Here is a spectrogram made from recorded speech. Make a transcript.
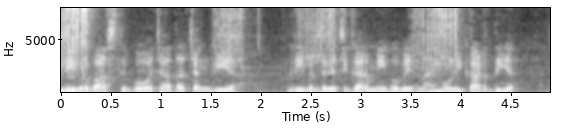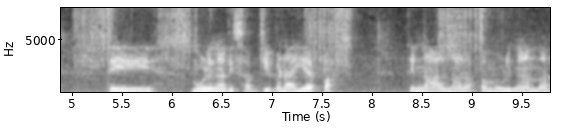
ਲੀਵਰ ਵਾਸਤੇ ਬਹੁਤ ਜ਼ਿਆਦਾ ਚੰਗੀ ਆ। ਲੀਵਰ ਦੇ ਵਿੱਚ ਗਰਮੀ ਹੋਵੇ ਹਨਾ, ਇਹ ਮੂਲੀ ਕੱਢਦੀ ਆ। ਤੇ ਮੂਲੀਆਂ ਦੀ ਸਬਜ਼ੀ ਬਣਾਈ ਆ ਆਪਾਂ, ਤੇ ਨਾਲ ਨਾਲ ਆਪਾਂ ਮੂਲੀਆਂ ਦਾ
